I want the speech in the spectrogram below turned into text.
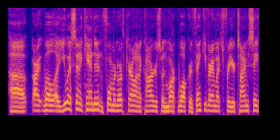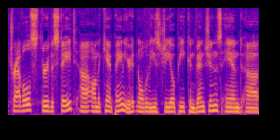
Uh, all right. Well, a U.S. Senate candidate and former North Carolina Congressman Mark Walker, thank you very much for your time. Safe travels through the state uh, on the campaign. You're hitting all of these GOP conventions, and uh,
